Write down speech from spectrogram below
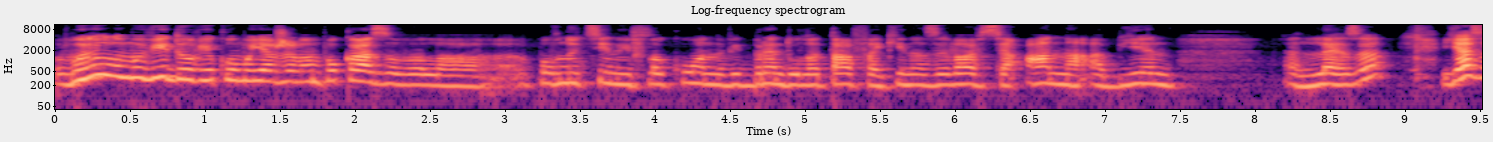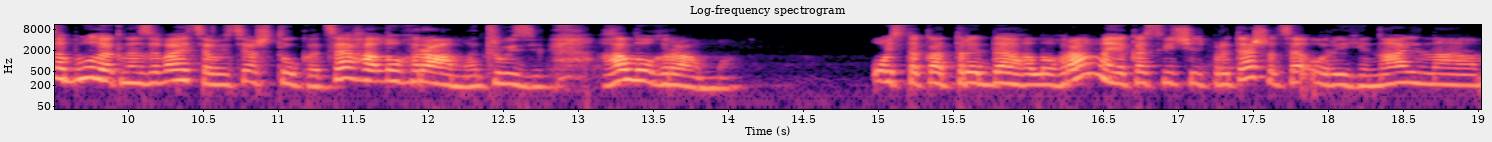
В минулому відео, в якому я вже вам показувала повноцінний флакон від бренду Латафа, який називався Анна Аб'єн Лезе, я забула, як називається оця штука. Це галограма, друзі. Галограма. Ось така 3D-галограма, яка свідчить про те, що це оригінальна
